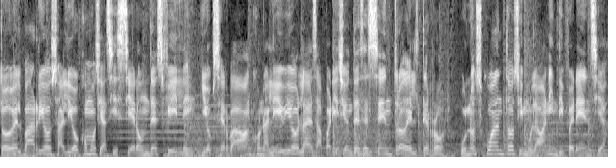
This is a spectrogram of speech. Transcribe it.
Todo el barrio salió como si asistiera a un desfile y observaban con alivio la desaparición de ese centro del terror. Unos cuantos simulaban indiferencia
